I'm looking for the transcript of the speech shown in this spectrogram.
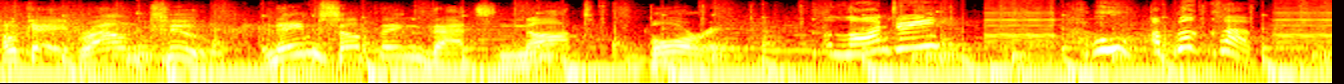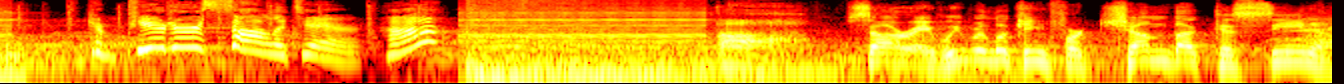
Okay, round two. Name something that's not boring. A laundry? Ooh, a book club. Computer solitaire, huh? Ah, sorry, we were looking for Chumba Casino.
